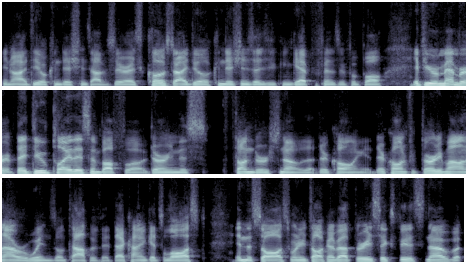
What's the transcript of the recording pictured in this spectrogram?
you know ideal conditions, obviously, or as close to ideal conditions as you can get for fantasy football. If you remember, if they do play this in Buffalo during this thunder snow that they're calling it, they're calling for 30 mile an hour winds on top of it. That kind of gets lost in the sauce when you're talking about three to six feet of snow. But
